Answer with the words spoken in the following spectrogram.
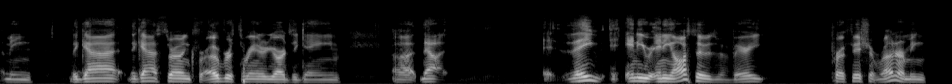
I mean, the guy the guy's throwing for over 300 yards a game. Uh, now they and he, and he also is a very proficient runner. I mean,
